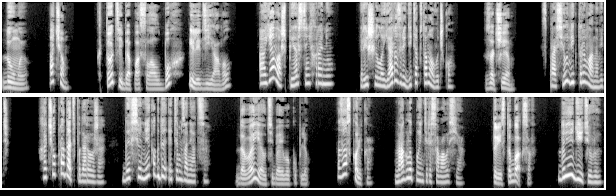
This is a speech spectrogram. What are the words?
«Думаю». «О чем?» «Кто тебя послал, бог или дьявол?» «А я ваш перстень храню». Решила я разрядить обстановочку. «Зачем?» — спросил Виктор Иванович. «Хочу продать подороже, да все некогда этим заняться». «Давай я у тебя его куплю». «За сколько?» — нагло поинтересовалась я. «Триста баксов». «Да идите вы.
